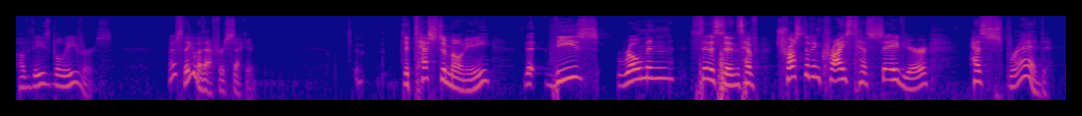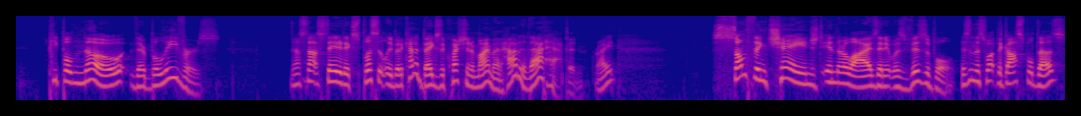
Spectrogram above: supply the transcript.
of these believers. Let's think about that for a second the testimony that these Roman citizens have trusted in Christ as Savior has spread. People know they're believers. Now, it's not stated explicitly, but it kind of begs the question in my mind how did that happen, right? Something changed in their lives and it was visible. Isn't this what the gospel does?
